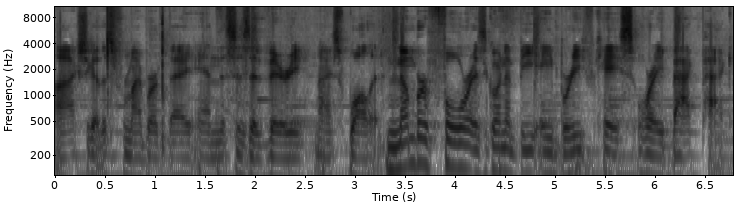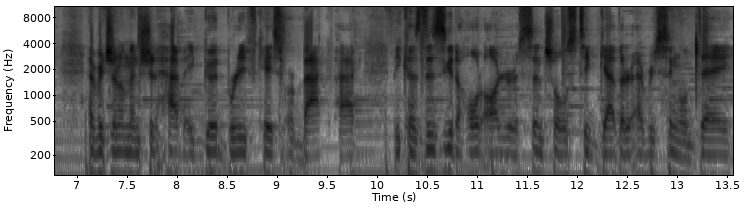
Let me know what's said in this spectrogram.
I actually got this for my birthday and this is a very nice wallet. Number four is going to be a briefcase or a backpack. Every gentleman should have a good briefcase or backpack because this is going to hold all your essentials together every single day.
